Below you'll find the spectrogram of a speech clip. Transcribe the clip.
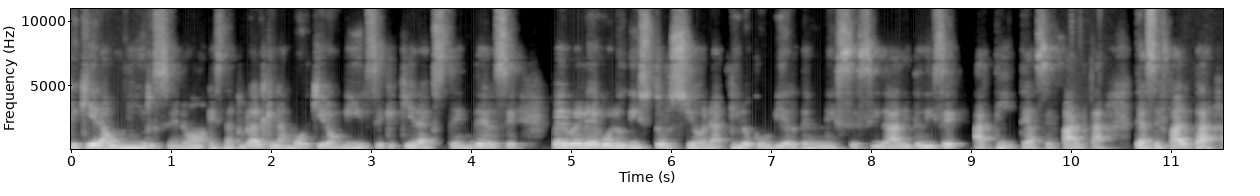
que quiera unirse, ¿no? Es natural que el amor quiera unirse, que quiera extenderse, pero el ego lo distorsiona y lo convierte en necesidad y te dice, a ti te hace falta, te hace falta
